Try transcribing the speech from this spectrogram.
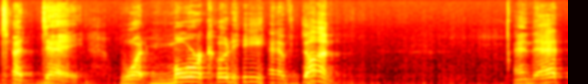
today. What more could he have done? And that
